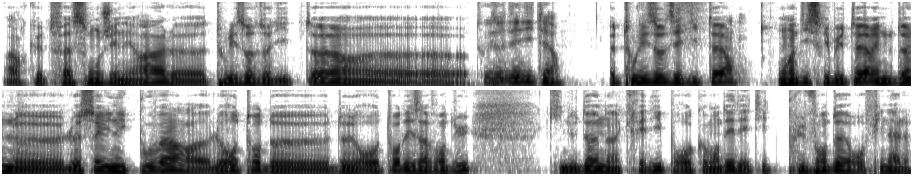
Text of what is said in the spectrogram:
Alors que de façon générale, euh, tous les autres auditeurs, euh, Tous les autres éditeurs. euh, tous les autres éditeurs ont un distributeur et nous donnent le, le seul unique pouvoir, le retour de, de retour des invendus, qui nous donne un crédit pour recommander des titres plus vendeurs au final.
